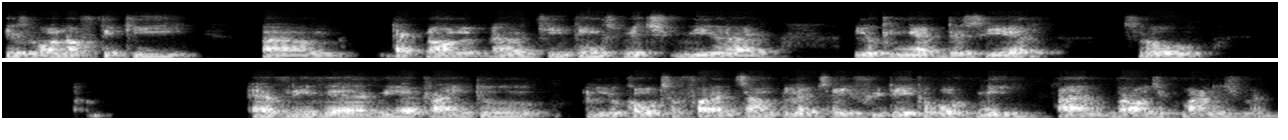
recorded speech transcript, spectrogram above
is one of the key um, technol- uh, key things which we are looking at this year. So everywhere we are trying to look out. So for example, let's say if you take about me, I am project management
